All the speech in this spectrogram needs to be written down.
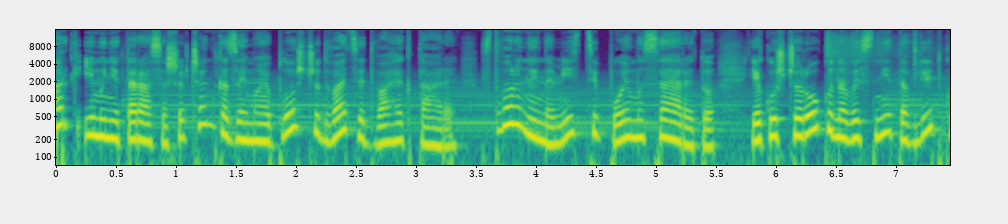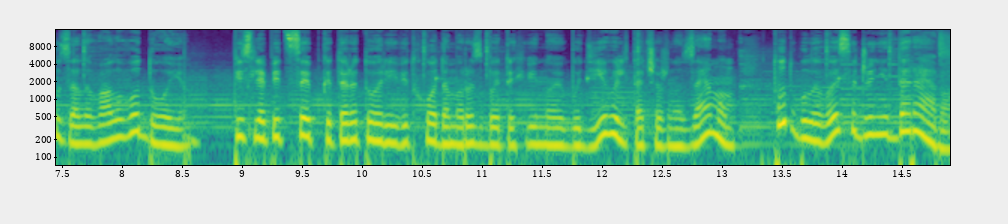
Парк імені Тараса Шевченка займає площу 22 гектари, створений на місці пойми Серето, яку щороку навесні та влітку заливало водою. Після підсипки території відходами розбитих війною будівель та чорноземом тут були висаджені дерева.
